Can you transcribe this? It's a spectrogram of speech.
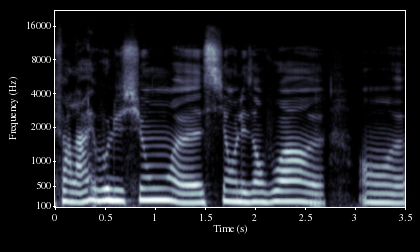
faire la révolution si on les envoie en,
